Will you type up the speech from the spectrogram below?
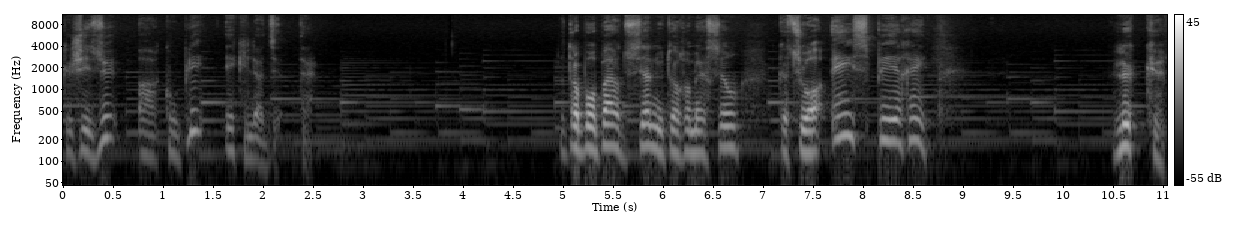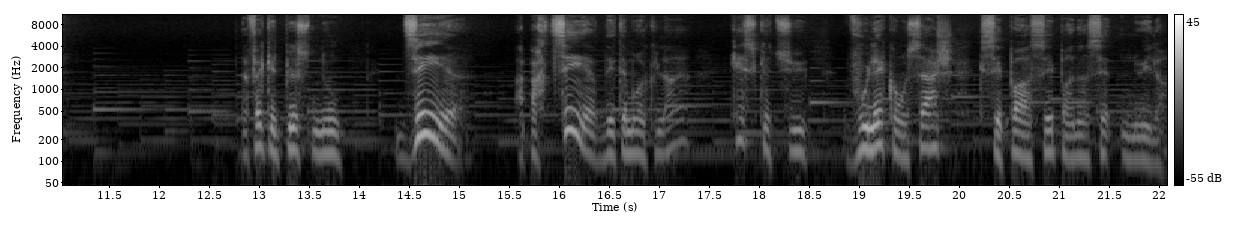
que Jésus a accomplies et qu'il a dites. Notre bon Père du ciel, nous te remercions que tu as inspiré Luc afin qu'il puisse nous dire, à partir des témoins oculaires, qu'est-ce que tu voulais qu'on sache qui s'est passé pendant cette nuit-là.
